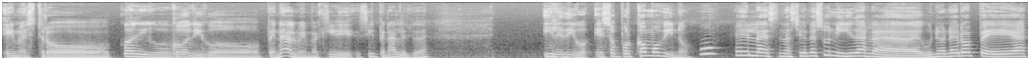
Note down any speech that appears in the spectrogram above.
en nuestro código, código penal, me imagino. Sí, penales, ¿verdad? Y le digo, ¿eso por cómo vino? Uh, en las Naciones Unidas, la Unión Europea,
